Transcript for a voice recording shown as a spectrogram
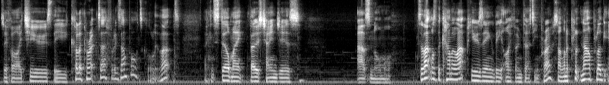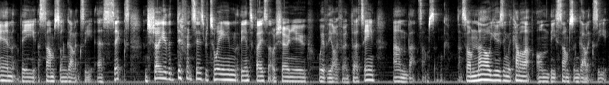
So if I choose the color corrector, for example, to call it that, I can still make those changes as normal. So that was the Camo app using the iPhone 13 Pro. So I'm going to pl now plug in the Samsung Galaxy S6 and show you the differences between the interface that I was showing you with the iPhone 13 and that Samsung. So I'm now using the Camo app on the Samsung Galaxy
